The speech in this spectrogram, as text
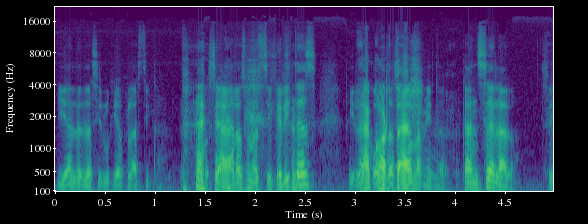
y hazle la cirugía plástica. O sea, agarras unas tijeritas y la cortas cortar. por la mitad. Cancélalo. ¿sí?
